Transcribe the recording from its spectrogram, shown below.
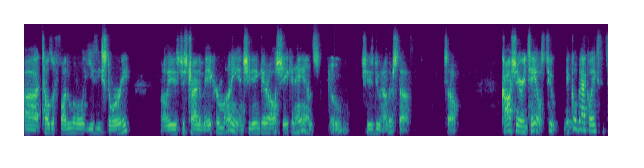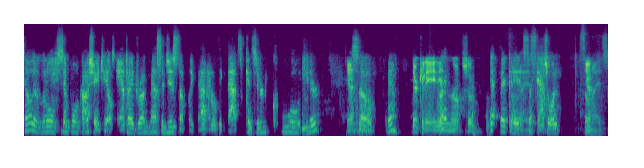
Uh, tells a fun little easy story. Well, he's just trying to make her money, and she didn't get it all shaking hands. Oh, She's doing other stuff. So cautionary tales too. Nickelback likes to tell their little simple cautionary tales, anti-drug messages, stuff like that. I don't think that's considered cool either. yeah. So yeah, They're Canadian Right. though, so yeah, they're Canadian, nice. Saskatchewan. so Yeah. nice.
